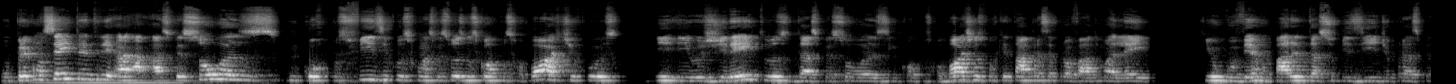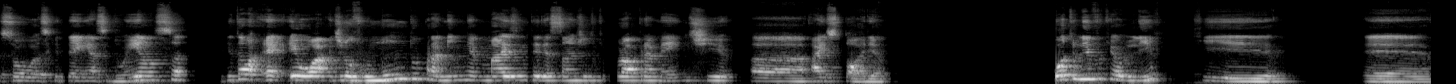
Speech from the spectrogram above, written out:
O preconceito entre a, as pessoas em corpos físicos com as pessoas nos corpos robóticos e, e os direitos das pessoas em corpos robóticos, porque está para ser aprovada uma lei que o governo pare de dar subsídio para as pessoas que têm essa doença. Então, é, eu, de novo, o mundo para mim é mais interessante do que propriamente uh, a história. Outro livro que eu li, que é,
